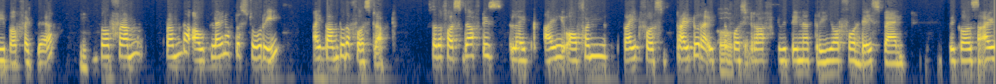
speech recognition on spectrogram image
be perfect there Mhm. so from from the outline of the story i come to the first draft. So the first draft is like i often write first try to write the first draft within a three or four day span because i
